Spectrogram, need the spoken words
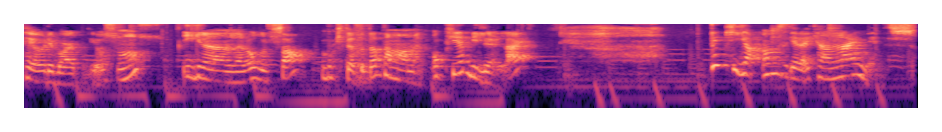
teori var biliyorsunuz. İlgilenenler olursa bu kitabı da tamamen okuyabilirler. Peki yapmamız gerekenler nedir?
